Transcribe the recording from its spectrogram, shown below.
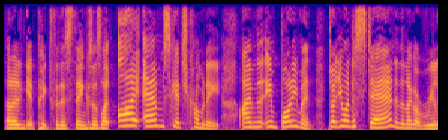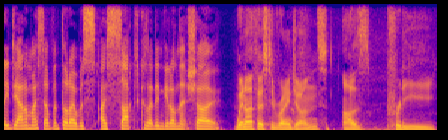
that I didn't get picked for this thing because I was like, I am sketch comedy. I'm the embodiment. Don't you understand? And then I got really down on myself and thought I was I sucked because I didn't get on that show. When I first did Ronnie Johns, I was pretty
